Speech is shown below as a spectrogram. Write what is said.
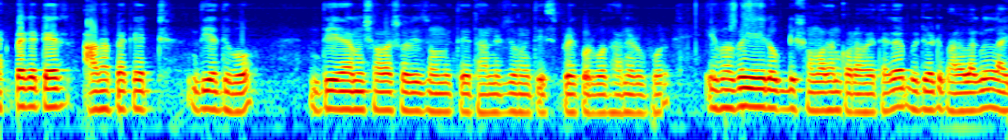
এক প্যাকেটের আধা প্যাকেট দিয়ে দেব। দিয়ে আমি সরাসরি জমিতে, ধানের জমিতে স্প্রে করব ধানের উপর। এভাবেই এই রোগটির সমাধান করা হয়ে থাকে। ভিডিওটি ভালো লাগলে লাইক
